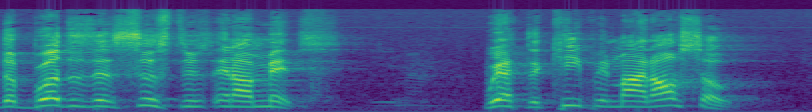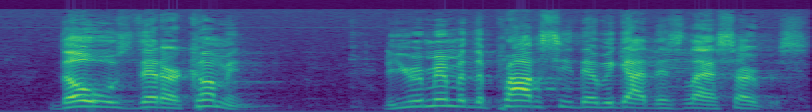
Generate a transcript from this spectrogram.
the brothers and sisters in our midst. We have to keep in mind also those that are coming. Do you remember the prophecy that we got this last service?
